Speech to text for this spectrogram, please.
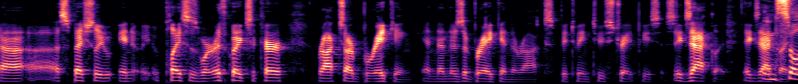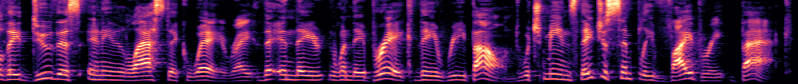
uh, especially in places where earthquakes occur rocks are breaking. And then there's a break in the rocks between two straight pieces. Exactly. Exactly. And so they do this in an elastic way right? And they when they break they rebound which means they just simply vibrate back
